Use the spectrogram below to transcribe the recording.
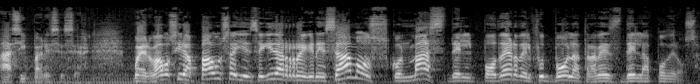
así parece ser. Bueno, vamos a ir a pausa y enseguida regresamos con más del poder del fútbol a través de la poderosa.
